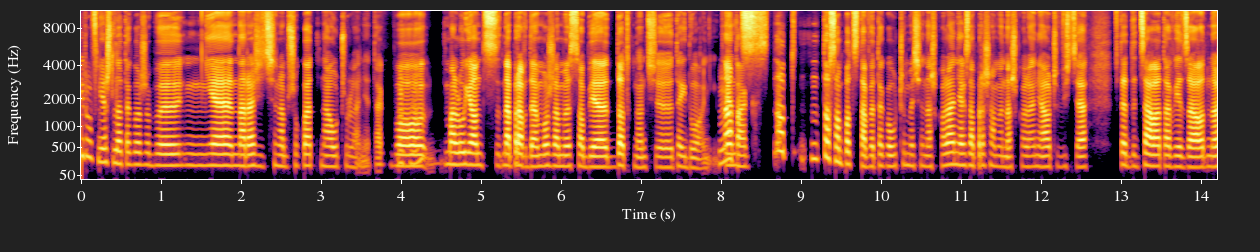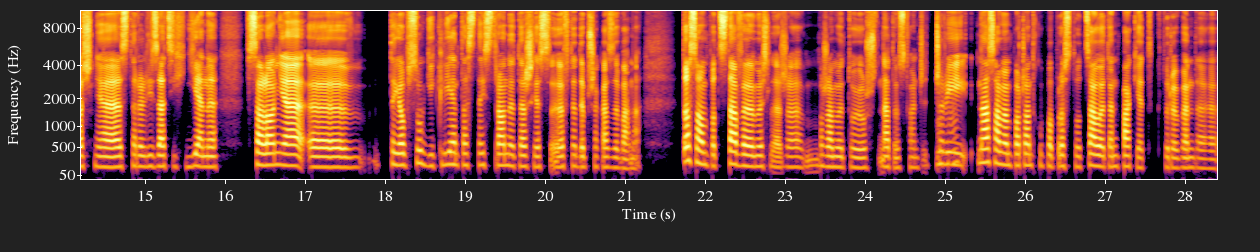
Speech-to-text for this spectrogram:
i również dlatego, żeby nie narazić się na przykład na uczulenie, tak? Bo Mhm. malując naprawdę możemy sobie dotknąć e, tej dłoni. No Więc, tak. No, to są podstawy, tego uczymy się na szkoleniach, zapraszamy na szkolenia. Oczywiście wtedy cała ta wiedza odnośnie sterylizacji, higieny w salonie, e, tej obsługi klienta z tej strony też jest e, wtedy przekazywana. To są podstawy, myślę, że możemy tu już na tym skończyć. Mhm. Czyli na samym początku po prostu cały ten pakiet, który będę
